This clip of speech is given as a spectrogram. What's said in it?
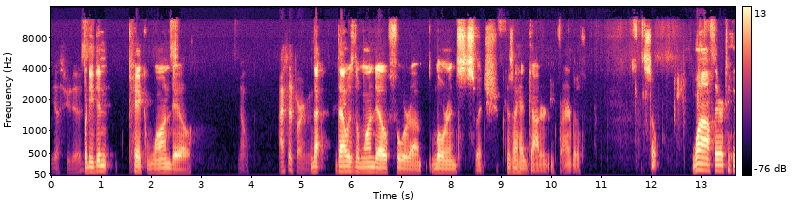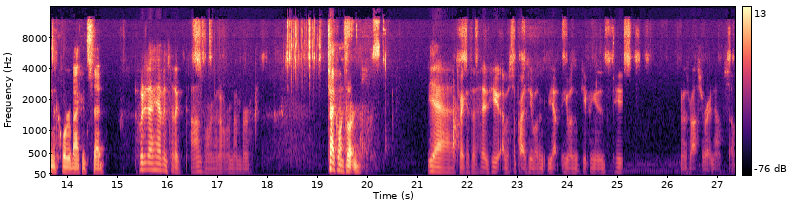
Yes, you did. but he didn't pick Wan'Dale. no. I said Freiermuth. That that was the Wan'Dale for um, Lawrence switch because I had Goedert and Freiermuth. So one off there, taking the quarterback instead. Who did I have instead of Osborne? I don't remember. Tyquan Thornton. Yeah, that's right. Because I said he. I was surprised he wasn't. Yep, he wasn't keeping his on his roster right now. So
